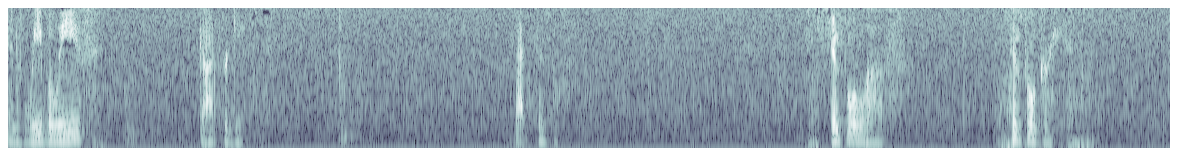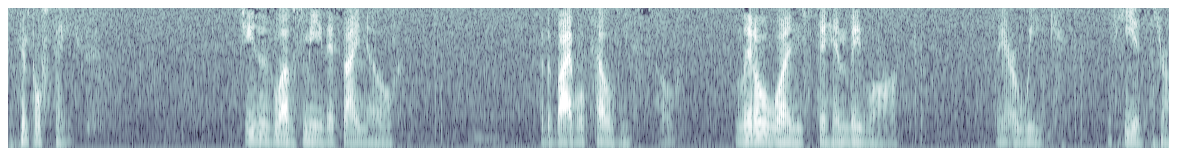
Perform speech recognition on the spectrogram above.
And if we believe, God forgives. That simple. Simple love, simple grace, simple faith. Jesus loves me, this I know, for the Bible tells me so. Little ones to him belong. They are weak, but he is strong.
